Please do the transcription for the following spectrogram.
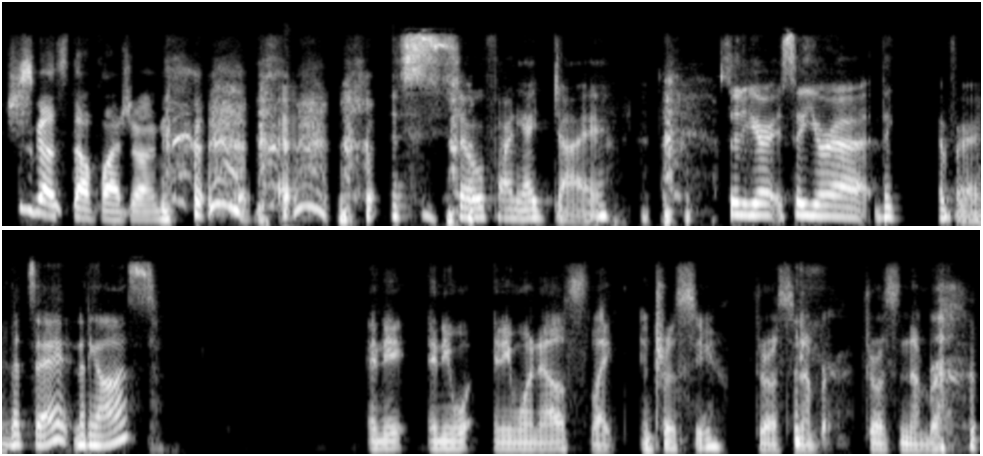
she's got a stopwatch on. It's so funny. I die. So you're so you're a the giver. That's it. Nothing else. Any any anyone else like interests you? Throw us a number. Throw us a number.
